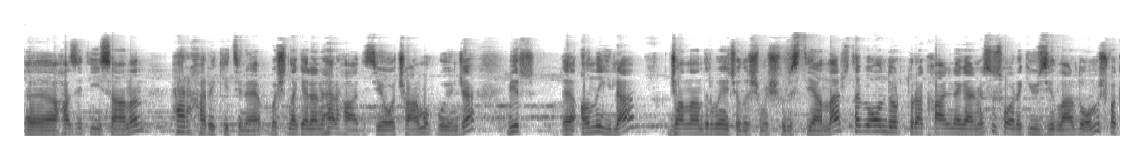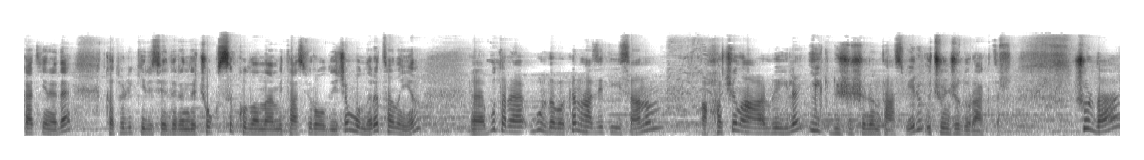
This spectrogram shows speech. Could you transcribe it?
E, Hazreti İsa'nın her hareketine, başına gelen her hadiseye o çarmıh boyunca bir anıyla canlandırmaya çalışmış Hristiyanlar. Tabii 14 durak haline gelmesi sonraki yüzyıllarda olmuş fakat yine de Katolik kiliselerinde çok sık kullanılan bir tasvir olduğu için bunları tanıyın. E, bu tara burada bakın Hazreti İsa'nın haçın ağırlığıyla ilk düşüşünün tasviri 3. duraktır. Şurada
